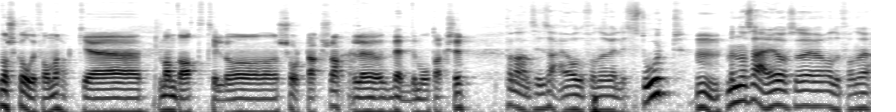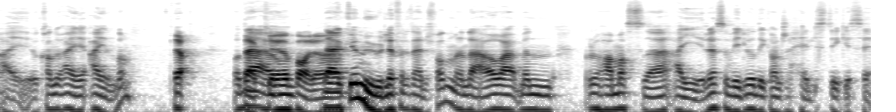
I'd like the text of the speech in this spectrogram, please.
norske oljefondet har ikke mandat til å shorte aksjer, eller vedde mot aksjer. På den annen side så er jo oljefondet veldig stort. Mm. Men også er det jo også oljefondet kan jo eie eiendom. Ja. Og Det er er jo, bare- det er jo ikke umulig for et hedgefond, men, det er jo, men når du har masse eiere, så vil jo de kanskje helst ikke se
